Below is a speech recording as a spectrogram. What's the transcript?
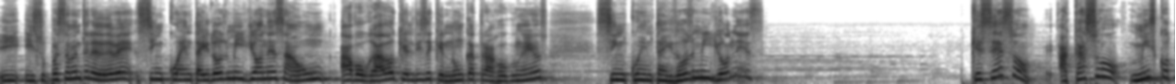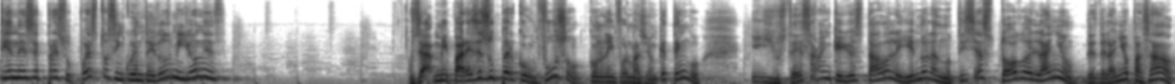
Y, supuestamente le debe 52 millones a un abogado que él dice que nunca trabajó con ellos. 52 millones. ¿Qué es eso? ¿Acaso Misco tiene ese presupuesto? 52 millones. O sea, me parece súper confuso con la información que tengo. Y ustedes saben que yo he estado leyendo las noticias todo el año, desde el año pasado.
